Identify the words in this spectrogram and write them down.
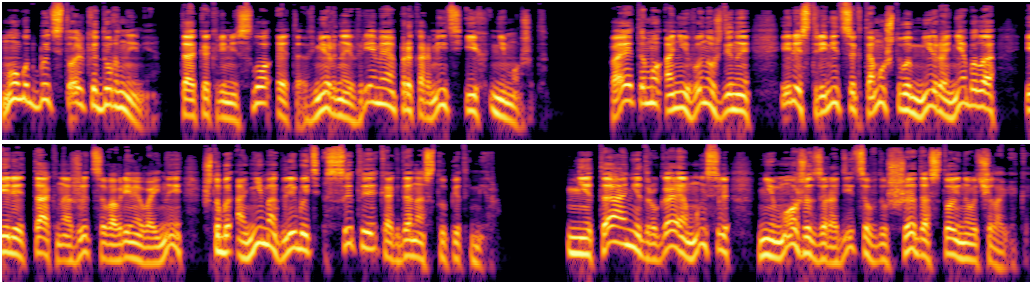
могут быть только дурными, так как ремесло это в мирное время прокормить их не может. Поэтому они вынуждены или стремиться к тому, чтобы мира не было, или так нажиться во время войны, чтобы они могли быть сыты, когда наступит мир. Ни та, ни другая мысль не может зародиться в душе достойного человека.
